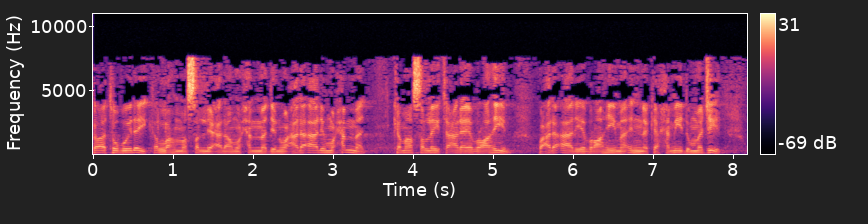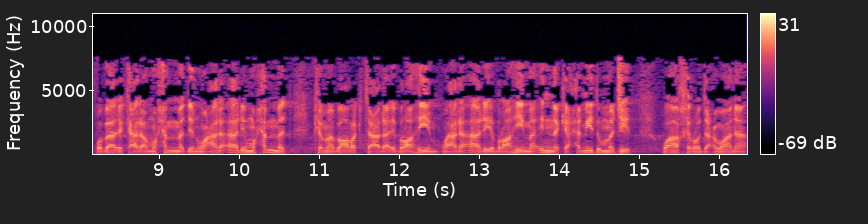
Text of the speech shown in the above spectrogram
أستغفرك وأتوب إليك. اللهم صل على محمد وعلى آل محمد كما صليت على إبراهيم وعلى آل إبراهيم إنك حميد مجيد. وبارك على محمد وعلى آل محمد كما باركت على إبراهيم وعلى آل إبراهيم إنك حميد مجيد. وآخر دعوانا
